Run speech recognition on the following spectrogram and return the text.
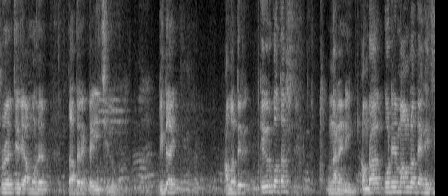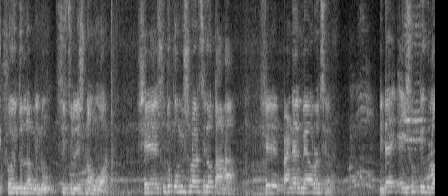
সুরাচেরি আমলের তাদের একটা ই ছিল। বিদায়, আমাদের কেউর কথা মানে নেই। আমরা কোর্টের মামলা দেখাইছি, শহীদুল্লাহ মিনু, ছিচল্লিশ নং ওয়ার্ড। সে শুধু কমিশনার ছিল তা না, সে প্যান্ডেল মেয়রও ছিল। বিদায় এই শক্তিগুলো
